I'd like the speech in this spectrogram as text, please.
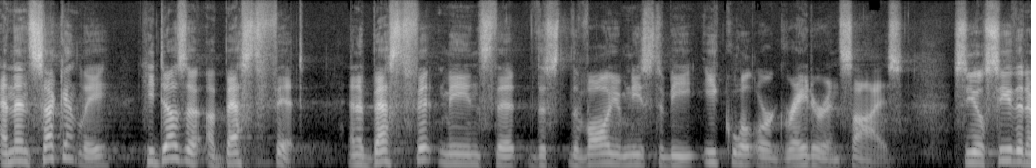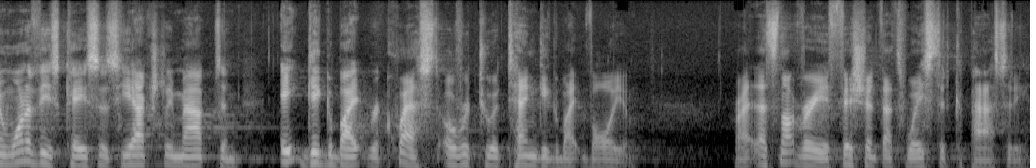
And then, secondly, he does a, a best fit. And a best fit means that this, the volume needs to be equal or greater in size. So you'll see that in one of these cases, he actually mapped an 8 gigabyte request over to a 10 gigabyte volume. Right? That's not very efficient, that's wasted capacity.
